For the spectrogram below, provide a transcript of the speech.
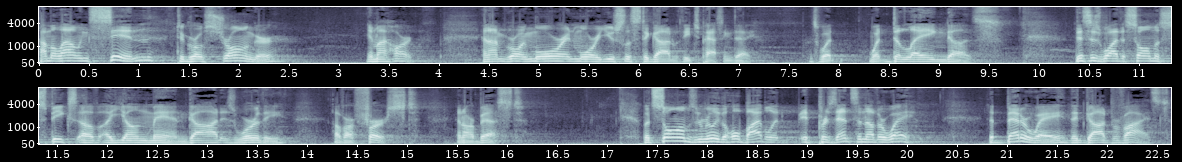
I'm allowing sin to grow stronger in my heart. And I'm growing more and more useless to God with each passing day. That's what, what delaying does. This is why the psalmist speaks of a young man. God is worthy of our first and our best. But Psalms and really the whole Bible, it, it presents another way, the better way that God provides.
